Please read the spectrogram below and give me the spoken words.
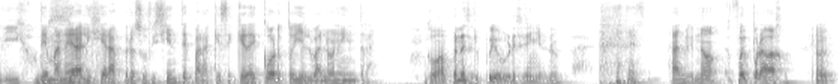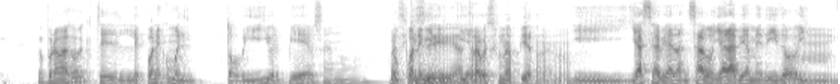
Hijos. De manera ligera, pero suficiente para que se quede corto y el balón entra. Como apenas el pollo briseño, ¿no? No, fue por abajo. Fue por abajo, te, le pone como el tobillo, el pie, o sea, no, no Es que pone bien se el pie. atravesó una pierna, ¿no? Y ya se había lanzado, ya la había medido y Mm,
